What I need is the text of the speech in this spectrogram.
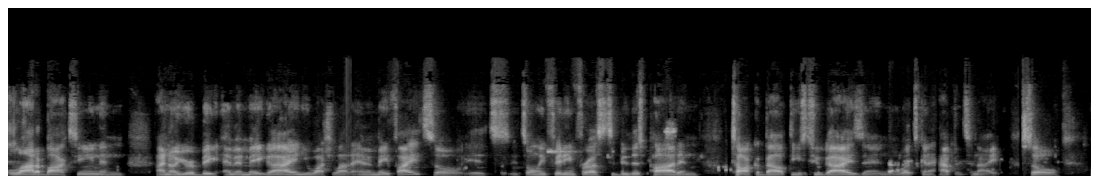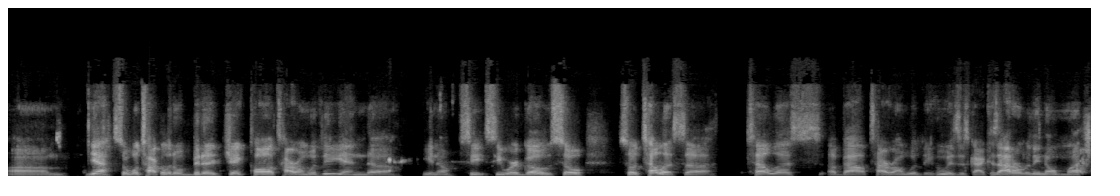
a lot of boxing, and I know you're a big MMA guy and you watch a lot of MMA fights. So it's it's only fitting for us to do this pod and talk about these two guys and what's going to happen tonight. So um, yeah, so we'll talk a little bit of Jake Paul, Tyron Woodley, and uh, you know see see where it goes. So so tell us. Uh, tell us about Tyron Woodley. Who is this guy? Because I don't really know much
